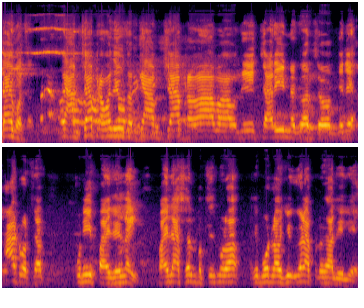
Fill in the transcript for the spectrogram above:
काय बोलतात? आमच्या प्रवास हे होतं की आमच्या प्रवाहामध्ये चारही नगरसेवक गेले आठ वर्षात कुणी पाहिलेलं नाही. पाहिलं असेल बक्षीसमुळं अशी बोट लावायची वेळ आपल्याला आलेली आहे.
